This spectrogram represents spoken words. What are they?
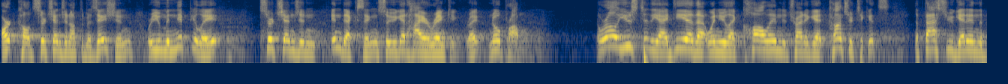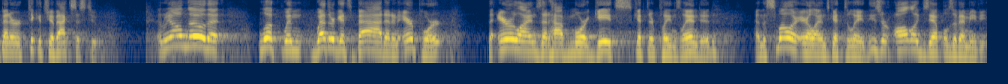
art called search engine optimization where you manipulate search engine indexing so you get higher ranking, right? No problem. And we're all used to the idea that when you like call in to try to get concert tickets, the faster you get in, the better tickets you have access to. And we all know that look, when weather gets bad at an airport, the airlines that have more gates get their planes landed, and the smaller airlines get delayed. These are all examples of MEV,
